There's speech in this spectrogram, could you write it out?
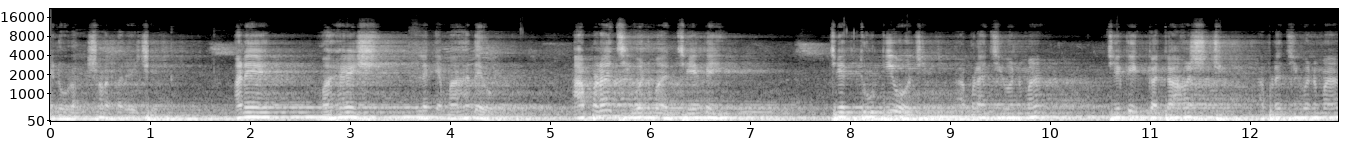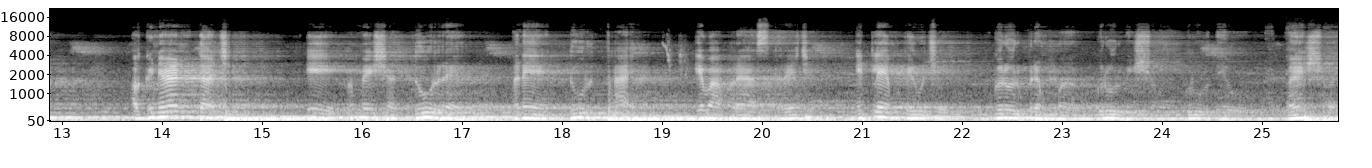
એનું રક્ષણ કરે છે. અને મહેશ એટલે કે મહાદેવ આપણા જીવનમાં જે કંઈ, જે ત્રુટિઓ છે, આપણા જીવનમાં જે કંઈ કચાશ છે, આપણા જીવનમાં અજ્ઞાનતા છે એ હંમેશા દૂર રહે અને દૂર થાય એવા પ્રયાસ કરે છે એટલે એમ કહ્યું છે ગુરુર બ્રહ્મા ગુરુર વિષ્ણુ ગુરુર દેવ મહેશ્વર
